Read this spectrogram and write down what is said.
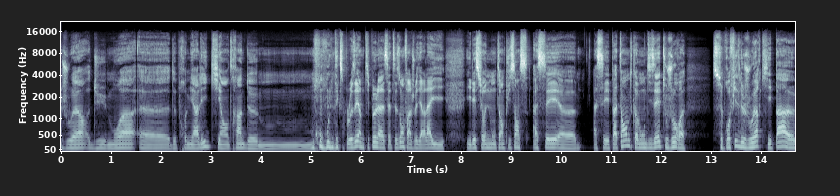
joueur du mois euh, de première ligue qui est en train de d'exploser un petit peu là cette saison. Enfin je veux dire là il, il est sur une montée en puissance assez euh, assez épatante. Comme on disait toujours euh, ce profil de joueur qui est pas euh,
